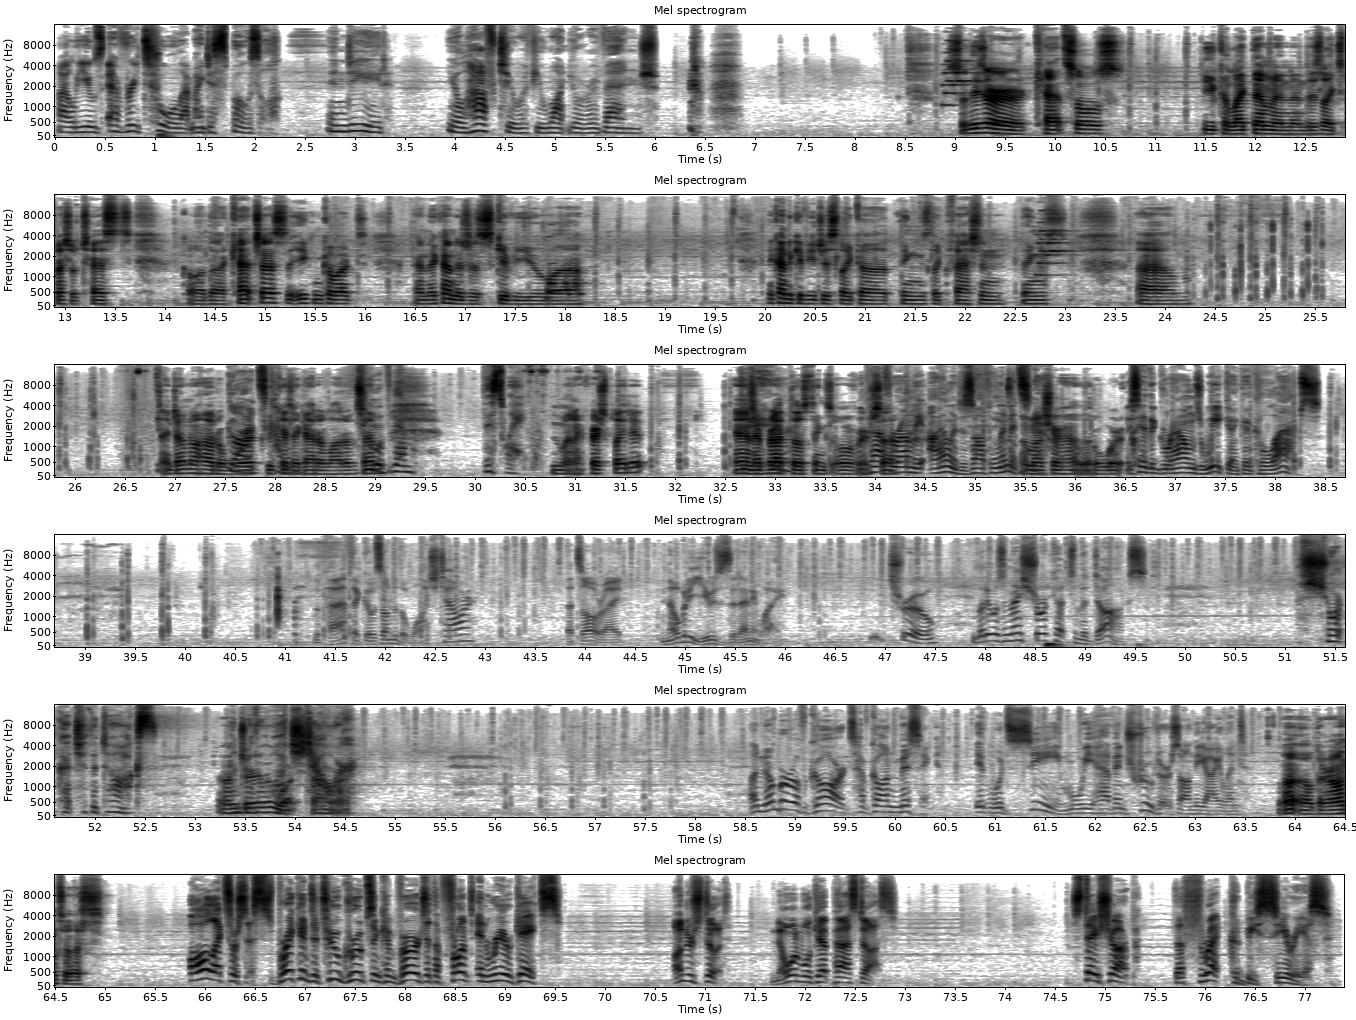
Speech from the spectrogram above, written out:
I'll use every tool at my disposal. Indeed. You'll have to if you want your revenge. So these are cat souls. You collect them, and then there's like special chests called uh, cat chests that you can collect, and they kind of just give you. Uh, they kind of give you just like uh, things like fashion things. Um, I don't know how to work Guards because I got a lot of Two them of them. This way. when I first played it, and I brought hear? those things over, The over. path So around the island is off limits. I'm not sure how that'll work. They say the ground's weak and could collapse. The path that goes under the watchtower? That's alright. Nobody uses it anyway. True, but it was a nice shortcut to the docks. A shortcut to the docks. Under, the, watchtower. A number of guards have gone missing. It would seem we have intruders on the island. Uh oh, they're onto us. All exorcists break into two groups and converge at the front and rear gates. Understood. No one will get past us. Stay sharp. The threat could be serious.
